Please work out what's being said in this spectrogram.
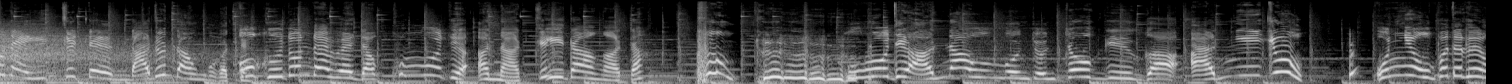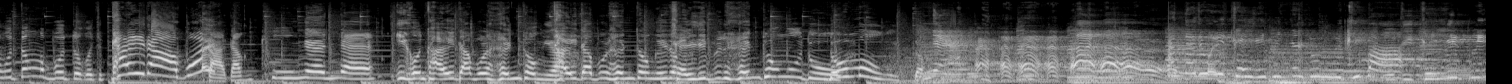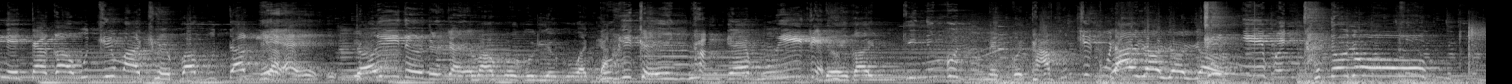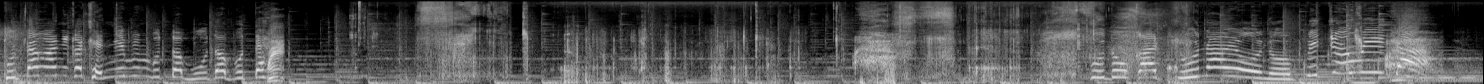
일본에 있을 땐 나도 나온 것 같아. 어, 그던데 왜 나 콧물이 안 나지? 이상하다. 흥! 콧물이 안 나오면 전 저기가 아니죠? 언니 오빠들은 어떤 거 싶어? 다이다볼? 나랑 통했네 이건 다이다볼 헨통이야 다이다볼 헨통이랑 젤리빈 헨통우도 넘어오고 있다 하나도 우리 젤리빈을 누르지 마 우리 젤리빈에 다가 오지 마 제발 부탁이야. 너희들을 잘 먹으려고 왔다. 여기 한개 무이제. 내가 이기는 거 눈에 거다 붙이고 야야야야. 깻잎은 타줘줘 불쌍하니까 깻잎인부터 묻어보대 구독과 좋아요는必점이다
